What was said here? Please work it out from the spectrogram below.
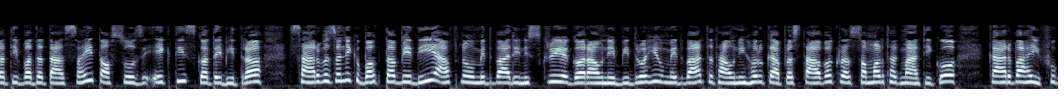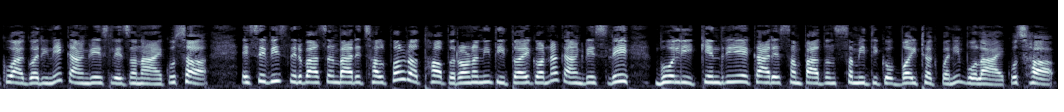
प्रतिबद्धता सहित असोज एकतीस गतेभित्र सार्वजनिक वक्तव्य दिई आफ्नो उम्मेद्वारी निष्क्रिय गराउने विद्रोही उम्मेद्वार तथा उनीहरूका प्रस्तावक र समर्थकमाथिको कार्यवाही फुकुवा गरिने कांग्रेसले जनाएको छ। यसैबीच निर्वाचनबारे छलफल र थप रणनीति तय गर्न कांग्रेसले भोलि केन्द्रीय कार्य सम्पादन समितिको बैठक पनि बोलाएको छ।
